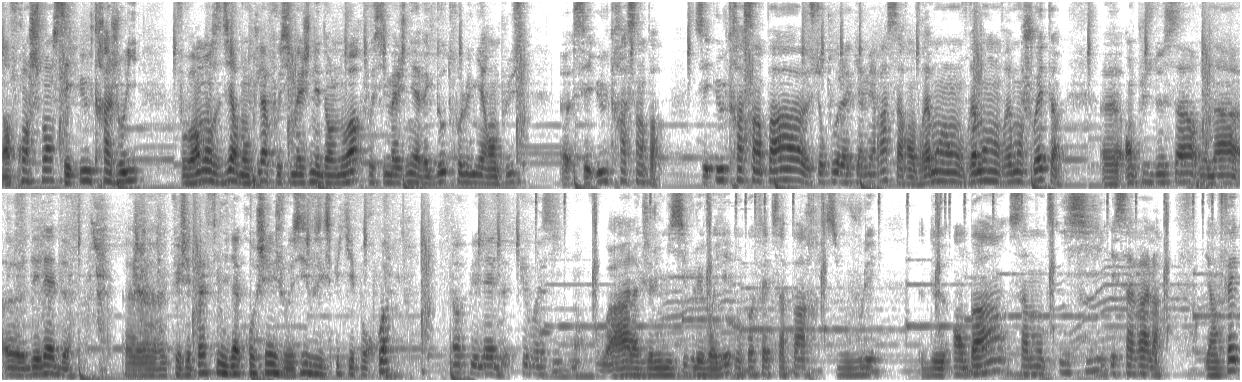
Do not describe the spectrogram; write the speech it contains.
Non franchement c'est ultra joli. Faut vraiment se dire, donc là faut s'imaginer dans le noir, faut s'imaginer avec d'autres lumières en plus. Euh, c'est ultra sympa. C'est ultra sympa, euh, surtout à la caméra, ça rend vraiment vraiment vraiment chouette. Euh, en plus de ça, on a des LED que j'ai pas fini d'accrocher, je vais aussi vous expliquer pourquoi. Hop, les LED que voici. voilà, que j'allume ici, vous les voyez. Donc en fait, ça part, si vous voulez, de en bas, ça monte ici et ça va là. Et en fait,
